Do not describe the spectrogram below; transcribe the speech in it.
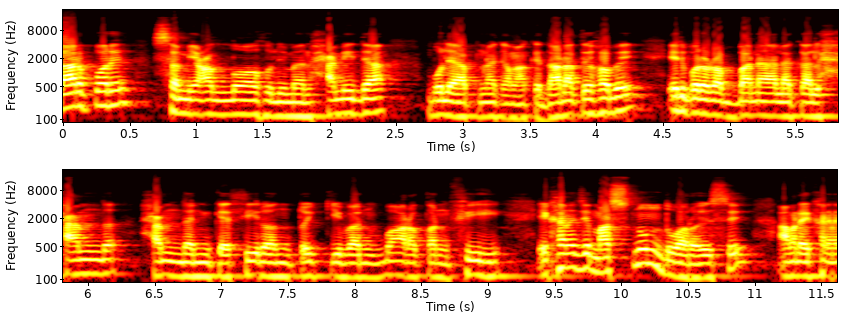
তারপরে সামি আল্লাহলিমান হামিদা। বলে আপনাকে আমাকে দাঁড়াতে হবে। এরপরে রব্বানা আলাকাল হামদ, হামদান ক্যাসিরন তৈকিবান বারকান ফি এখানে যে মাসনুন দোয়া রয়েছে, আমরা এখানে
